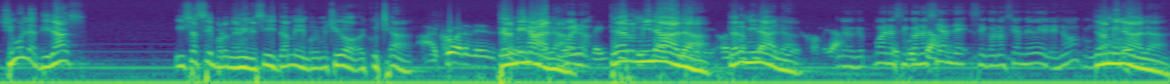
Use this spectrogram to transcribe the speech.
Si vos la tirás, y ya sé por dónde viene, sí, también, porque me llegó, escuchá. Acuérdense. Terminala, bueno, terminala, terminala. bueno, se conocían, de, se conocían de Vélez, ¿no? terminala.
